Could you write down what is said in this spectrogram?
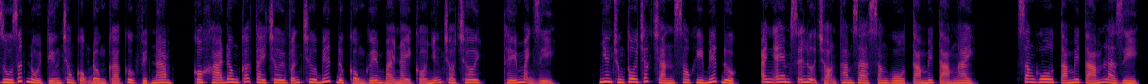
Dù rất nổi tiếng trong cộng đồng cá cược Việt Nam, có khá đông các tay chơi vẫn chưa biết được cổng game bài này có những trò chơi, thế mạnh gì. Nhưng chúng tôi chắc chắn sau khi biết được, anh em sẽ lựa chọn tham gia Sango 88 ngay. Sango 88 là gì?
